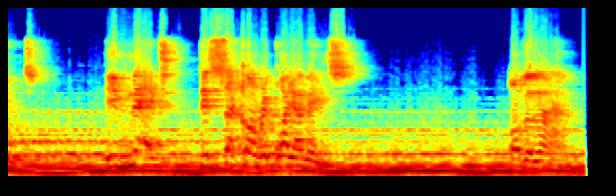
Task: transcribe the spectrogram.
the. He met the second requirements of the Lamb.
